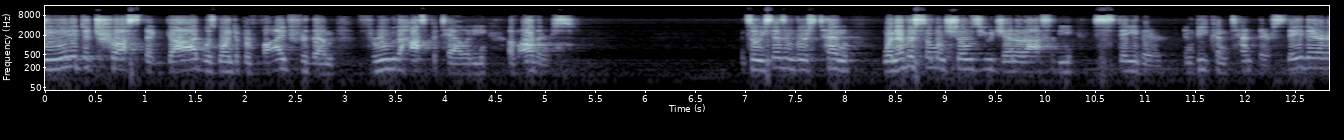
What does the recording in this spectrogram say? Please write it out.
They needed to trust that God was going to provide for them through the hospitality of others. And so he says in verse 10 whenever someone shows you generosity, stay there and be content there. Stay there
